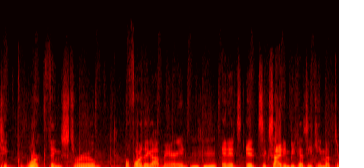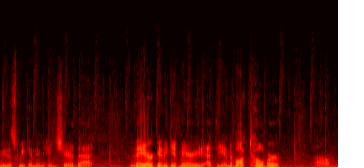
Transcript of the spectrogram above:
to work things through before they got married. Mm-hmm. And it's it's exciting because he came up to me this weekend and, and shared that they are going to get married at the end of October. Um,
